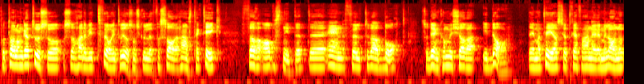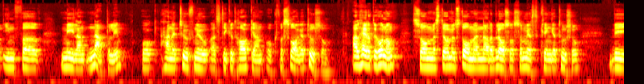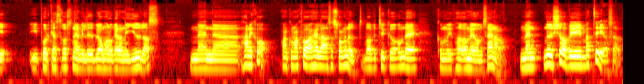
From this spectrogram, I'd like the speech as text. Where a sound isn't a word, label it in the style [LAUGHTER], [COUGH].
På tal om Gattuso så hade vi två intervjuer som skulle försvara hans taktik. Förra avsnittet. Eh, en föll tyvärr bort. Så den kommer vi köra idag. Det är Mattias. Jag träffar han nere i Milano inför Milan-Napoli. Och han är tuff nog att sticka ut hakan och försvara Gattuso. All heder till honom som står emot stormen när det blåser som mest kring Gattuso. Vi i podcast Rosner ville bli av med honom redan i julas. Men uh, han är kvar. Han kommer vara kvar hela säsongen ut. Vad vi tycker om det kommer vi höra mer om senare. Men nu kör vi Mattias här.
